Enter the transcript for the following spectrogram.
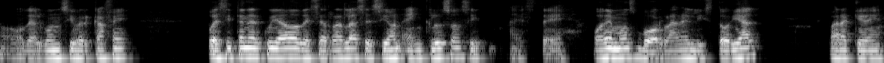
o de algún cibercafé, pues sí tener cuidado de cerrar la sesión e incluso si este, podemos borrar el historial para que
